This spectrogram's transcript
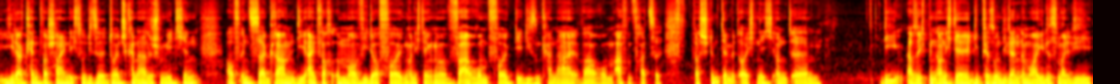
jeder kennt wahrscheinlich so diese deutsch-kanadischen Mädchen auf Instagram, die einfach immer wieder folgen. Und ich denke mir, warum folgt ihr diesen Kanal? Warum Affenfratze? Was stimmt denn mit euch nicht? Und ähm, die, also ich bin auch nicht der, die Person, die dann immer jedes Mal die,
